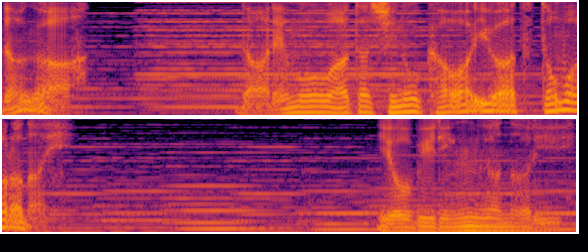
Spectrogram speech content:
だが誰も私の代わりは務まらない。呼び鈴が鳴り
